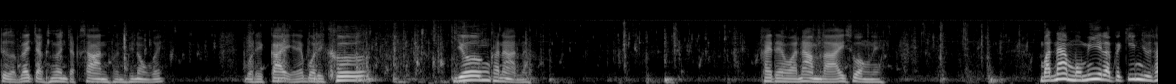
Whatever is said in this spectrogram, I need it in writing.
เติบได้จากเฮือนจากซานเพิ่นพี่น้องเว้ยบ่ได้ใกล้และบ่ได้คือเยิงขนาดน่ะใครแต่ว่าน้ำหลายช่วงนี้บัดน้ำบ่มีแล้วไปกินอยู่ไท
